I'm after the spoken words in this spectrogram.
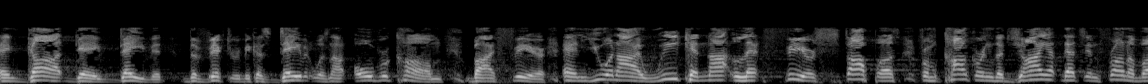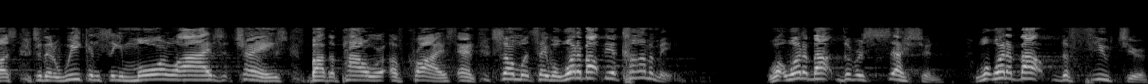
And God gave David the victory because David was not overcome by fear. And you and I, we cannot let fear stop us from conquering the giant that's in front of us so that we can see more lives changed by the power of Christ. And some would say, well, what about the economy? What, about the recession? What about the future?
